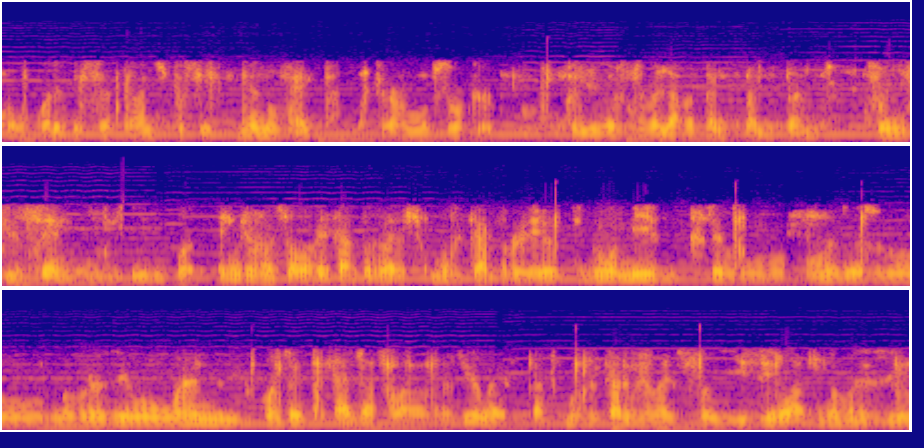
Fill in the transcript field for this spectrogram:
com 47 anos, parecia que tinha 90, porque era uma pessoa que, trabalhava tanto, tanto, tanto, foi envelhecendo. E depois, em relação ao Ricardo Reis, como o Ricardo Reis, eu tive um amigo que esteve uma vez no, no Brasil um ano e quando veio para cá já falava brasileiro. Portanto, como o Ricardo Reis foi exilado no Brasil,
